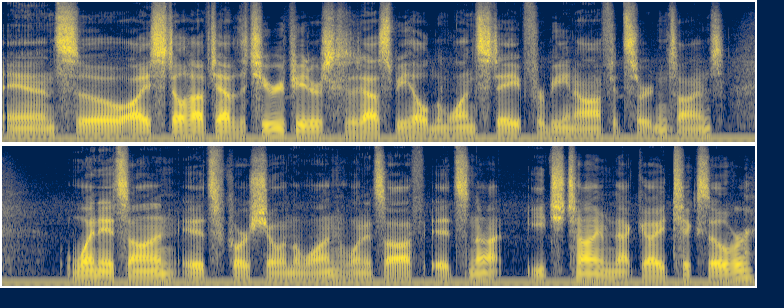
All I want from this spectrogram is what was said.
And so I still have to have the two repeaters because it has to be held in one state for being off at certain times. When it's on, it's of course showing the one. When it's off, it's not. Each time that guy ticks over,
